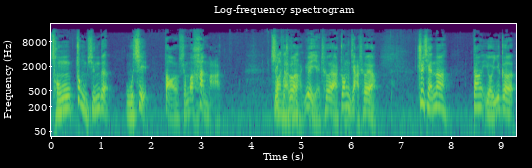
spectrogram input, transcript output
从重型的武器到什么悍马、吉普车啊、越野车啊、装甲车呀、啊，之前呢，当有一个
